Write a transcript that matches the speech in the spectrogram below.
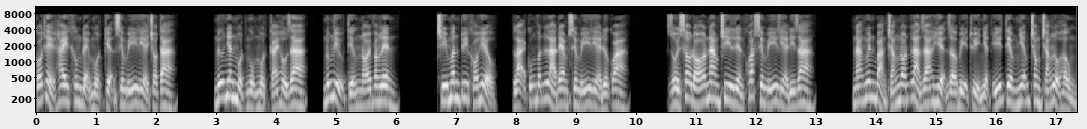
có thể hay không đệ một kiện xiêm y để cho ta. Nữ nhân một ngụm một cái hầu ra, nũng nịu tiếng nói vang lên. Chí mân tuy khó hiểu, lại cũng vẫn là đem xiêm y để đưa qua. Rồi sau đó nam chi liền khoác xiêm y để đi ra. Nàng nguyên bản trắng nón làn da hiện giờ bị thủy nhiệt ý tiêm nhiễm trong trắng lộ hồng,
